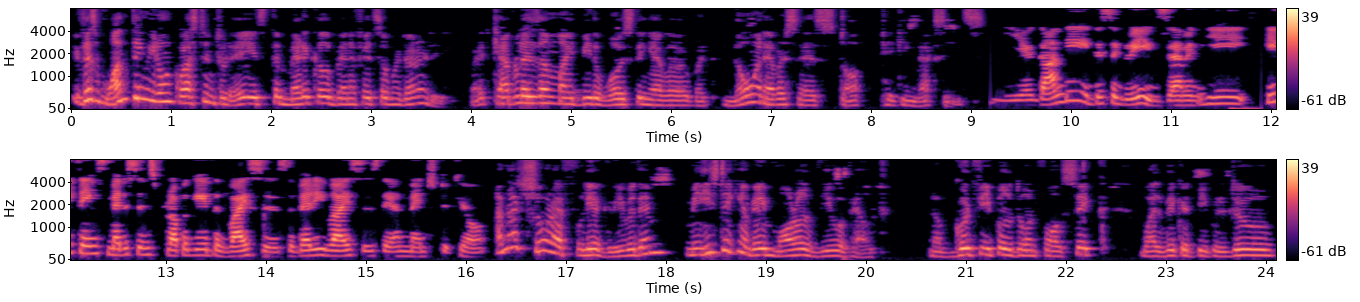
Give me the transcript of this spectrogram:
if there's one thing we don't question today, it's the medical benefits of modernity, right? Capitalism might be the worst thing ever, but no one ever says stop taking vaccines. Yeah, Gandhi disagrees. I mean, he he thinks medicines propagate the vices, the very vices they are meant to cure. I'm not sure I fully agree with him. I mean, he's taking a very moral view of health. You know, good people don't fall sick while wicked people do.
